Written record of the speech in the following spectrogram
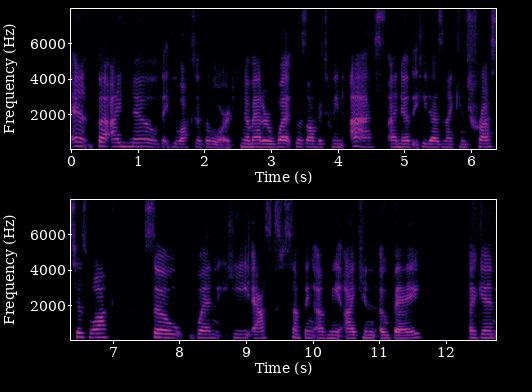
and but i know that he walks with the lord no matter what goes on between us i know that he does and i can trust his walk so when he asks something of me i can obey again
